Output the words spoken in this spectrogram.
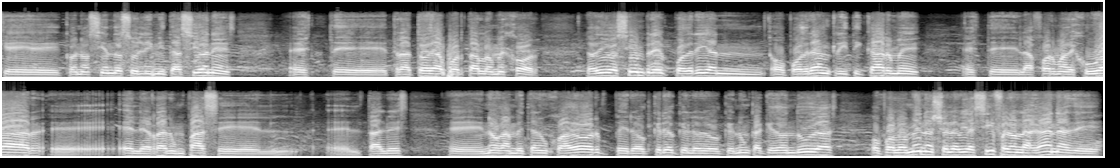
que conociendo sus limitaciones este, trató de aportar lo mejor. Lo digo siempre, podrían o podrán criticarme este, la forma de jugar, eh, el errar un pase, el, tal vez eh, no gambetear un jugador, pero creo que lo, que nunca quedó en dudas, o por lo menos yo lo vi así, fueron las ganas de,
